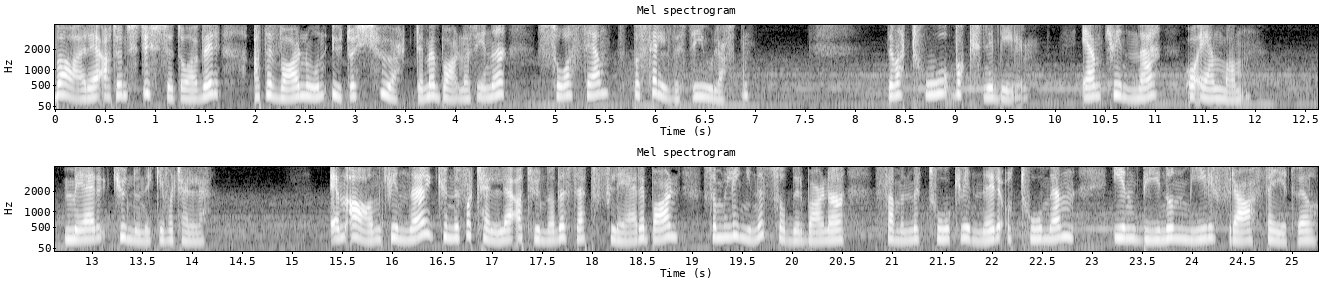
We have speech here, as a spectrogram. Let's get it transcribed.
bare at hun stusset over at det var noen ute og kjørte med barna sine så sent på selveste julaften. Det var to voksne i bilen, en kvinne og en mann. Mer kunne hun ikke fortelle. En annen kvinne kunne fortelle at hun hadde sett flere barn som lignet Sodderbarna, sammen med to kvinner og to menn i en by noen mil fra Fayetteville.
